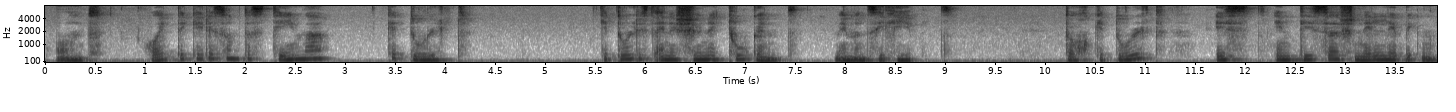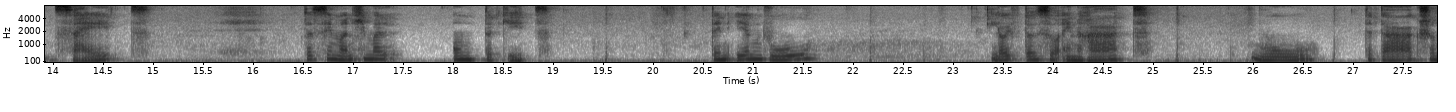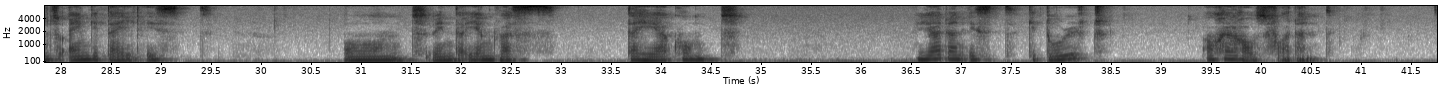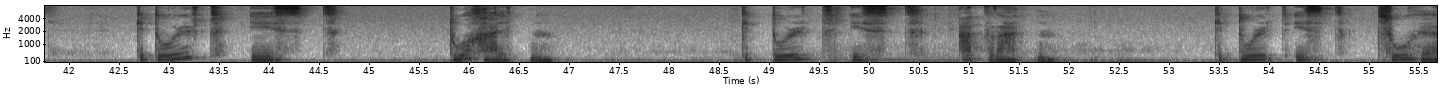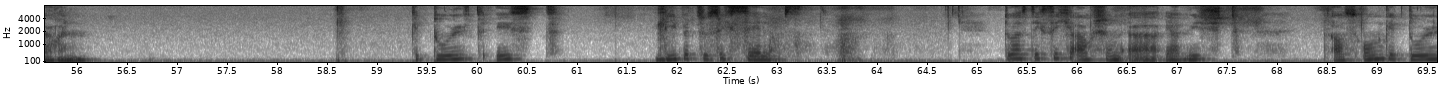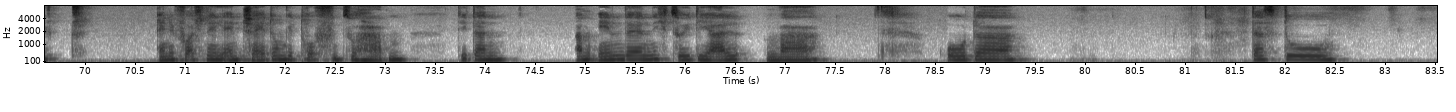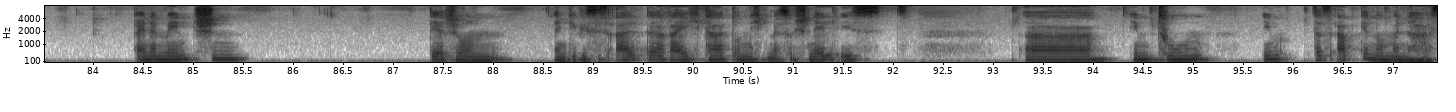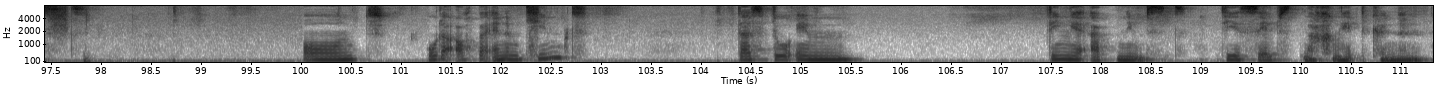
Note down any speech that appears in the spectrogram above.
Und heute geht es um das Thema Geduld. Geduld ist eine schöne Tugend, wenn man sie liebt. Doch Geduld ist in dieser schnelllebigen Zeit, dass sie manchmal untergeht. Denn irgendwo läuft da so ein Rad, wo der Tag schon so eingeteilt ist. Und wenn da irgendwas daherkommt, ja, dann ist Geduld auch herausfordernd. Geduld ist Durchhalten Geduld ist abwarten. Geduld ist zuhören. Geduld ist Liebe zu sich selbst. Du hast dich sicher auch schon äh, erwischt, aus Ungeduld eine vorschnelle Entscheidung getroffen zu haben, die dann am Ende nicht so ideal war oder dass du einem Menschen, der schon ein gewisses Alter erreicht hat und nicht mehr so schnell ist äh, im Tun, ihm das abgenommen hast. Und, oder auch bei einem Kind, dass du ihm Dinge abnimmst, die es selbst machen hätte können,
